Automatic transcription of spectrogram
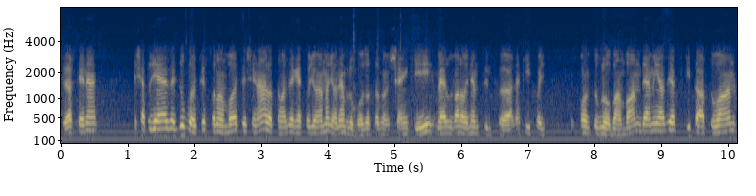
történet. És hát ugye ez egy dublói közszalon volt, és én állottam az eget, hogy olyan nagyon nem rugózott azon senki, mert valahogy nem tűnt föl nekik, hogy pont zuglóban van, de mi azért kitartóan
